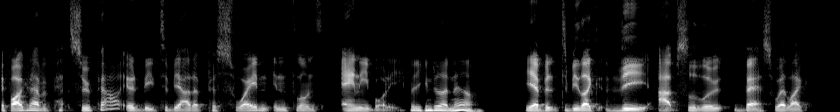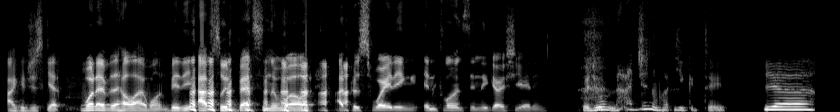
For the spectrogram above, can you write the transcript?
if I could have a pe- superpower, it would be to be able to persuade and influence anybody. But you can do that now. Yeah, but to be like the absolute best, where like I could just get whatever the hell I want, be the absolute best in the world at persuading, influencing, negotiating. Could you imagine what you could do? Yeah.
